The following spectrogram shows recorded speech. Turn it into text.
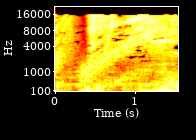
Bye.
